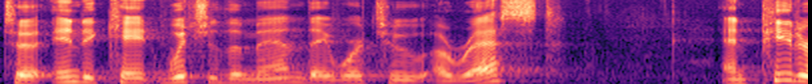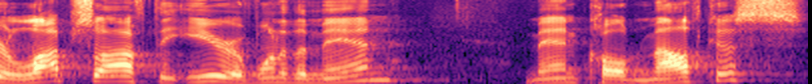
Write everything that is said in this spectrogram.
to indicate which of the men they were to arrest. And Peter lops off the ear of one of the men, a man called Malchus,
